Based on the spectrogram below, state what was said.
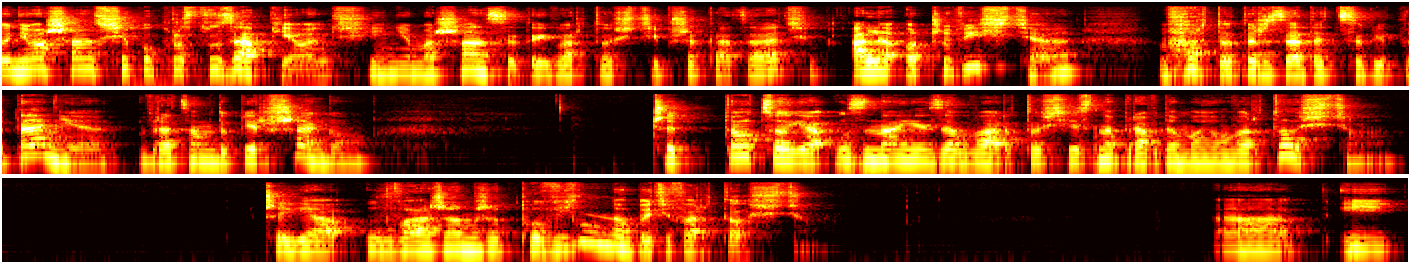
to nie ma szans się po prostu zapiąć i nie ma szansy tej wartości przekazać, ale oczywiście warto też zadać sobie pytanie, wracam do pierwszego. Czy to, co ja uznaję za wartość, jest naprawdę moją wartością? Czy ja uważam, że powinno być wartością? I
